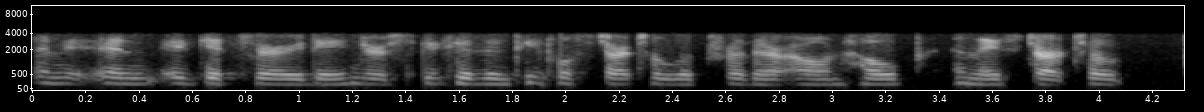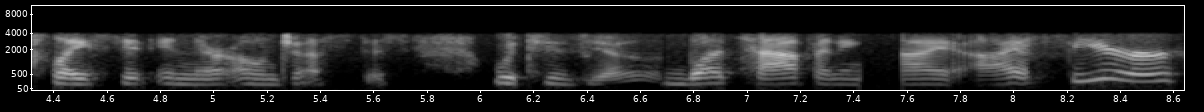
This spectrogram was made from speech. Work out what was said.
and and it gets very dangerous because then people start to look for their own hope and they start to place it in their own justice, which is yeah. what's happening. I I fear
